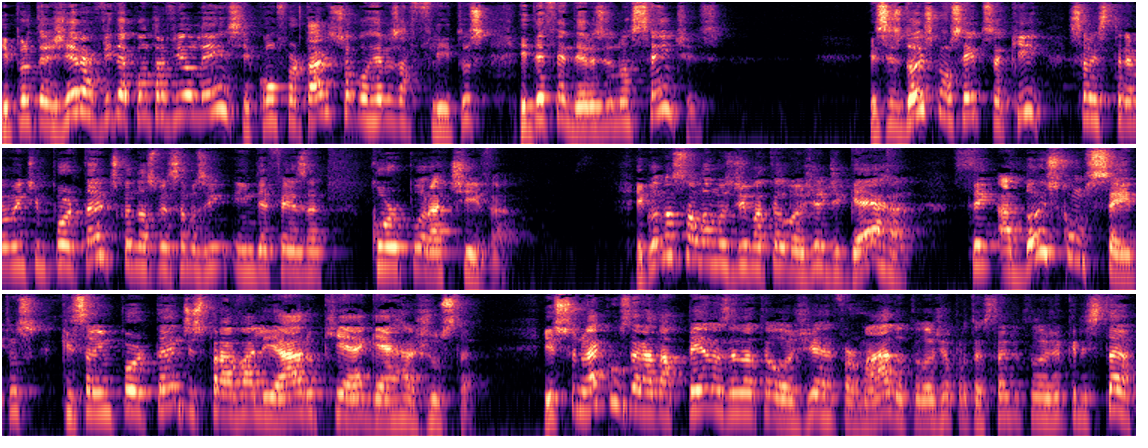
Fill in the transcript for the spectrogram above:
e proteger a vida contra a violência, confortar e socorrer os aflitos e defender os inocentes. Esses dois conceitos aqui são extremamente importantes quando nós pensamos em, em defesa corporativa. E quando nós falamos de uma teologia de guerra, tem, há dois conceitos que são importantes para avaliar o que é guerra justa. Isso não é considerado apenas na teologia reformada, teologia protestante, teologia cristã,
